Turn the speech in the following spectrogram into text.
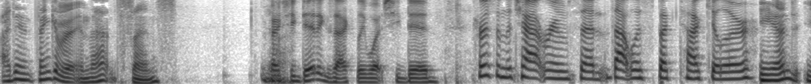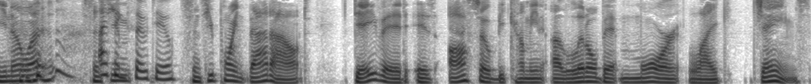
I didn't think of it in that sense. In fact, she did exactly what she did. Chris in the chat room said that was spectacular. And you know what? Since I you, think so too. Since you point that out, David is also becoming a little bit more like James.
